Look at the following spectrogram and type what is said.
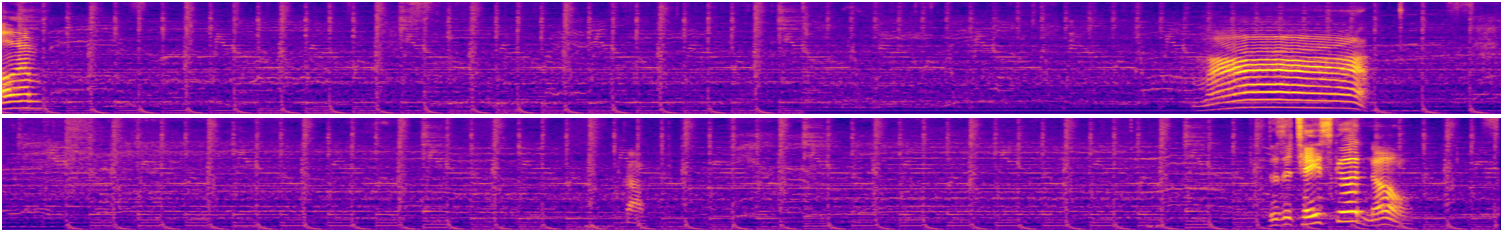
All of Does it taste good? No.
